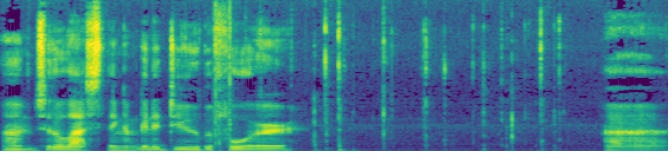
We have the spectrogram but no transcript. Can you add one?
Um, so the last thing I'm gonna do before uh,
